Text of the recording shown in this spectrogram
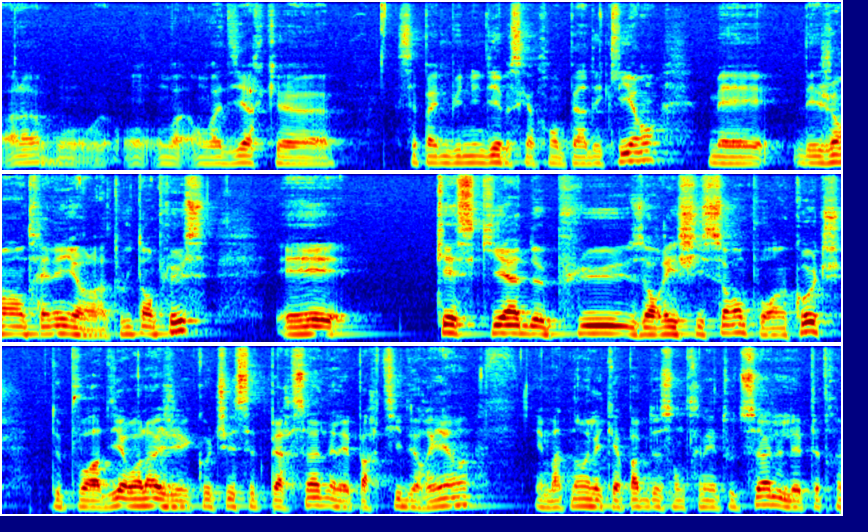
voilà, on, va, dire que c'est pas une bonne idée parce qu'après on perd des clients, mais des gens entraînés, il y en a tout le temps plus. Et qu'est-ce qu'il y a de plus enrichissant pour un coach de pouvoir dire voilà, j'ai coaché cette personne, elle est partie de rien et maintenant elle est capable de s'entraîner toute seule, elle est peut-être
